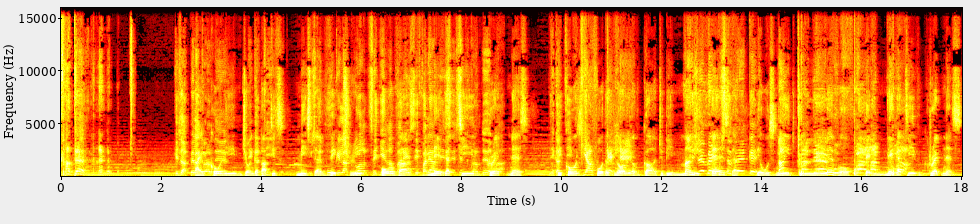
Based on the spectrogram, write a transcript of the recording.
grandeur. que j'appelle la I call him John the. Baptist, Mr. Puisque pour que la Victory gloire du Seigneur over apparaisse, il fallait abaisser negative greatness. Because for the glory of God to be manifest, there was need to level the negative greatness.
